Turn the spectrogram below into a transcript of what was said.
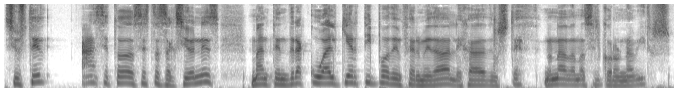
Si usted hace todas estas acciones, mantendrá cualquier tipo de enfermedad alejada de usted, no nada más el coronavirus.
